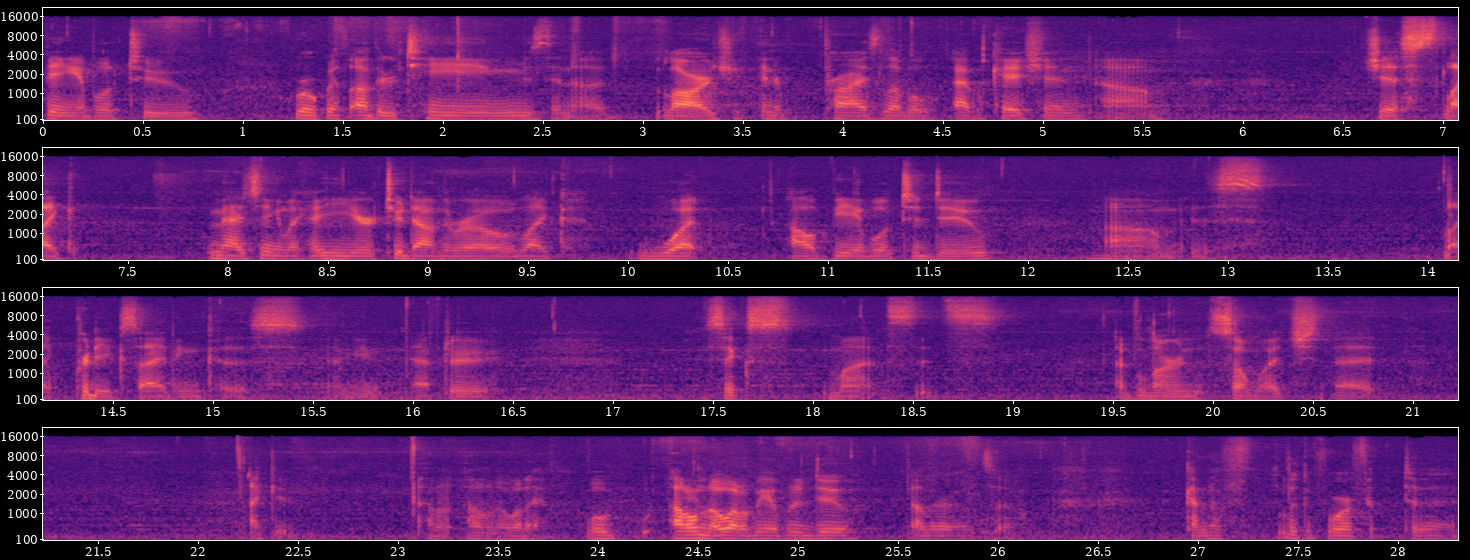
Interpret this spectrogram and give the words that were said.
being able to work with other teams in a large enterprise level application. Um, just like imagining like a year or two down the road, like what I'll be able to do um, is like pretty exciting because I mean after six months, it's I've learned so much that I could I don't, I don't know what I well I don't know what I'll be able to do down the road. So kind of looking forward to that.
